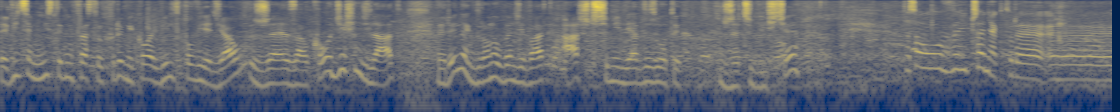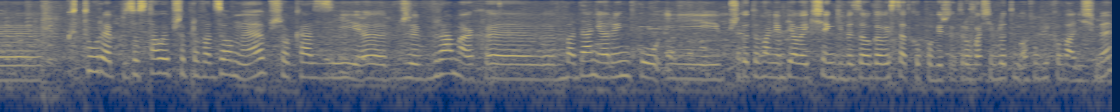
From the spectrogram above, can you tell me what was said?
wiceminister infrastruktury Mikołaj Wild powiedział, że za około 10 lat rynek dronów będzie wart aż 3 miliardy złotych. Rzeczywiście? To są wyliczenia, które, e, które zostały przeprowadzone przy okazji, e, że w ramach e, badania rynku i przygotowania Białej Księgi Bezzałogowych Statków Powietrznych, którą właśnie w lutym opublikowaliśmy.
